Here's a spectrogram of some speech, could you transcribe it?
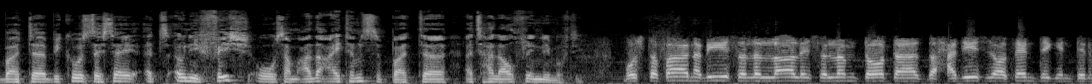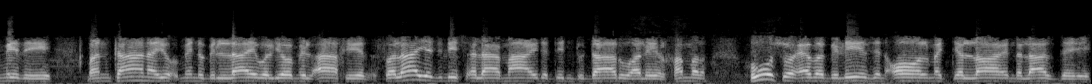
but uh, because they say it's only fish or some other items, but uh, it's halal friendly, Mufti? Mustafa Nabi sallallahu alayhi wasallam taught us the hadith is authentic in Tirmidhi. من كان يؤمن بالله واليوم الآخر فلا يجلس على مائدة تدار عليه الخمر Whosoever believes in Almighty Allah in the last day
